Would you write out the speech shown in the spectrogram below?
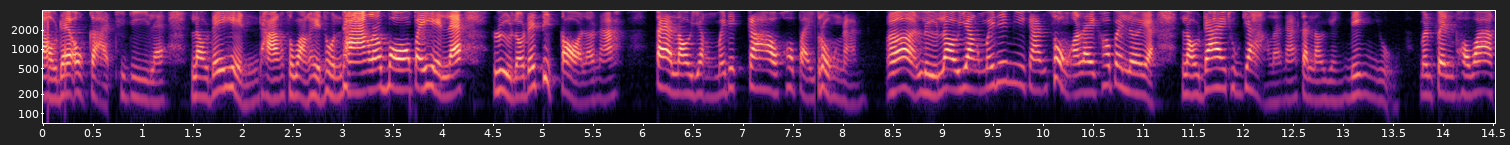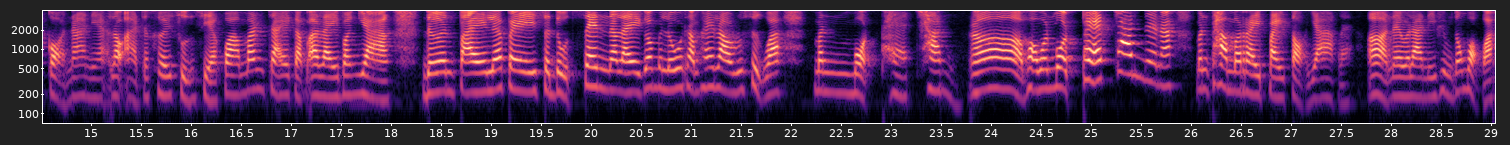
ราได้โอกาสที่ดีแล้ว เราได้เห็นทางสว่างเห็นหนทางแล้วมองไปเห็นแล้ว หรือเราได้ติดต่อแล้วนะ แต่เรายังไม่ได้ก้าวเข้าไปตรงนั้น ออหรือเรายังไม่ได้มีการส่งอะไรเข้าไปเลยอะเราได้ทุกอย่างแล้วนะ แต่เรายังนิ่งอยู่ มันเป็นเพราะว่าก่อนหน้านี้เราอาจจะเคยสูญเสียความมั่นใจกับอะไรบางอย่าง เดินไปแล้วไปสะดุดเส้นอะไรก็ไม่รู้ทำให้เรารู้สึกว่ามันหมดแพชชั่นอ่าพอมันหมดแพชชั่นเนี่ยนะมันทำอะไรไปต่อยากแล้วอ่าในเวลานี้พิมพ์ต้องบอกว่า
